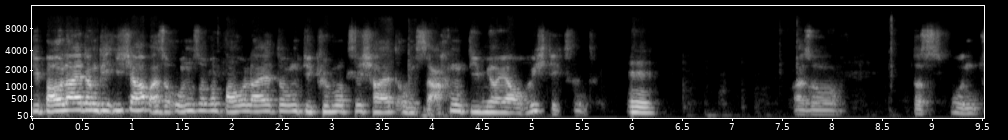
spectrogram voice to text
die Bauleitung, die ich habe, also unsere Bauleitung, die kümmert sich halt um Sachen, die mir ja auch wichtig sind. Mhm. Also das, und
